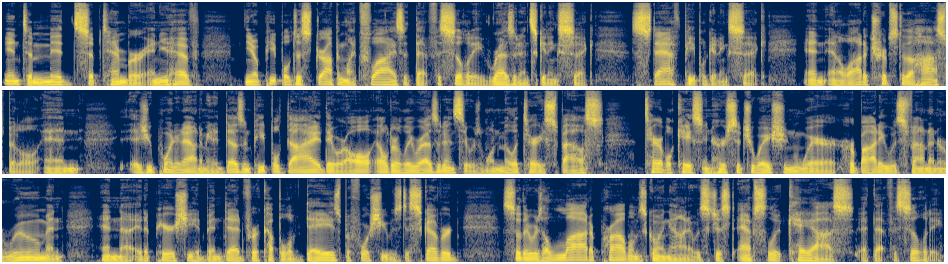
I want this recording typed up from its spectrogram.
into mid September, and you have you know, people just dropping like flies at that facility, residents getting sick, staff people getting sick, and, and a lot of trips to the hospital. And as you pointed out, I mean, a dozen people died. They were all elderly residents. There was one military spouse terrible case in her situation where her body was found in her room and and uh, it appears she had been dead for a couple of days before she was discovered. So there was a lot of problems going on. It was just absolute chaos at that facility.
